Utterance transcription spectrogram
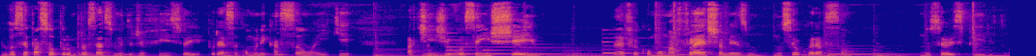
você passou por um processo muito difícil aí, por essa comunicação aí que atingiu você em cheio, né? Foi como uma flecha mesmo no seu coração, no seu espírito.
